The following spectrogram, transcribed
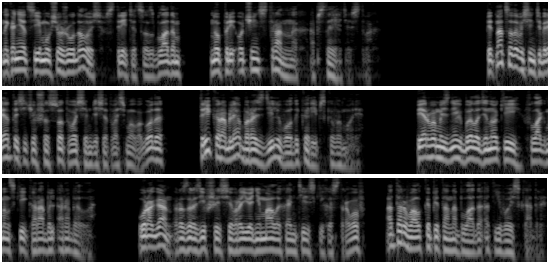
Наконец, ему все же удалось встретиться с Бладом, но при очень странных обстоятельствах. 15 сентября 1688 года три корабля бороздили воды Карибского моря. Первым из них был одинокий флагманский корабль «Арабелла». Ураган, разразившийся в районе Малых Антильских островов, оторвал капитана Блада от его эскадры.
